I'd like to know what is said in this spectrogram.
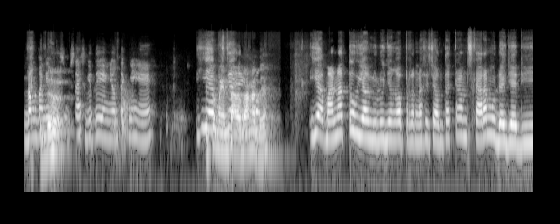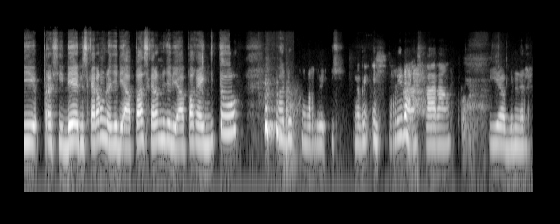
Bang udah sukses gitu yang nyonteknya ya. Iya, itu mental banget ya. Iya, mana tuh yang dulunya nggak pernah ngasih contekan, sekarang udah jadi presiden, sekarang udah jadi apa, sekarang udah jadi apa kayak gitu. Aduh, ngeri. Ngeri ih. Ngeri dah. Nah, sekarang. Iya bener.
